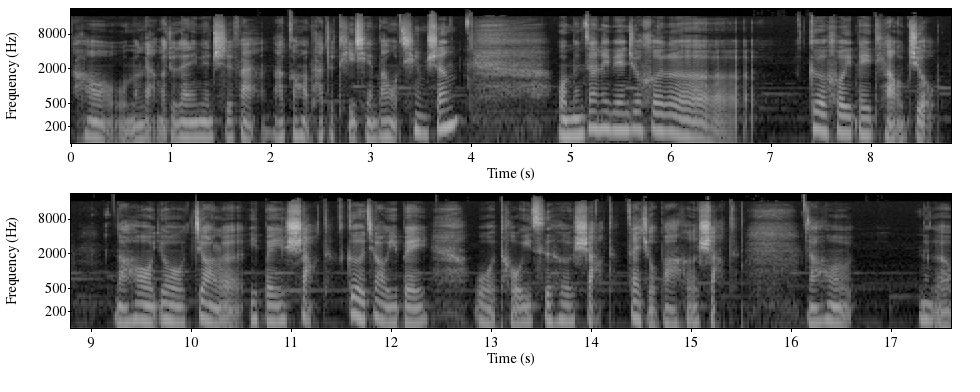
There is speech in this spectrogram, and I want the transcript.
然后我们两个就在那边吃饭，然后刚好他就提前帮我庆生，我们在那边就喝了各喝一杯调酒。然后又叫了一杯 shot，各叫一杯。我头一次喝 shot，在酒吧喝 shot，然后那个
